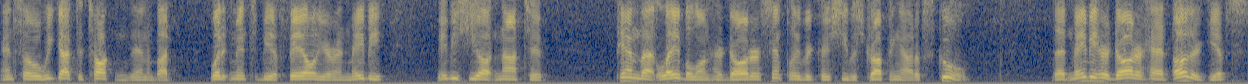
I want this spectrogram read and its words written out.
And so we got to talking then about what it meant to be a failure and maybe maybe she ought not to pin that label on her daughter simply because she was dropping out of school. That maybe her daughter had other gifts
